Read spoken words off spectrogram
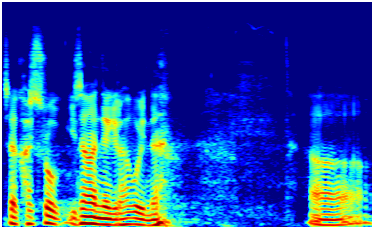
제가 갈수록 이상한 얘기를 하고 있나요? 어,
